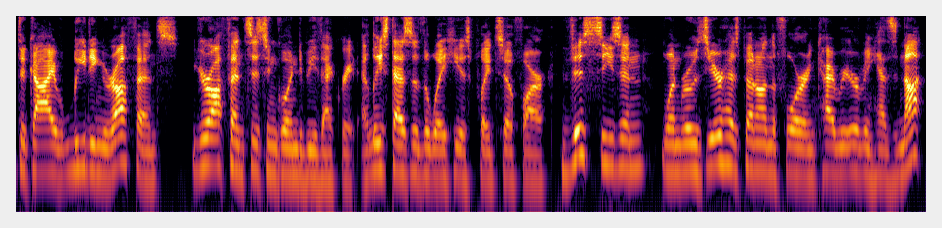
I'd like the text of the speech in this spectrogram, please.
the guy leading your offense, your offense isn't going to be that great, at least as of the way he has played so far. This season, when Rozier has been on the floor and Kyrie Irving has not,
